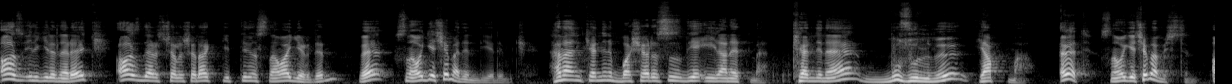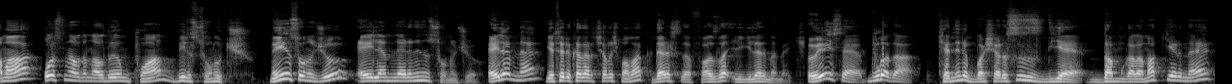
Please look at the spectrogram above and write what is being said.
az ilgilenerek, az ders çalışarak gittiğin sınava girdin ve sınavı geçemedin diyelim ki. Hemen kendini başarısız diye ilan etme. Kendine bu zulmü yapma. Evet, sınavı geçememişsin. Ama o sınavdan aldığın puan bir sonuç. Neyin sonucu? Eylemlerinin sonucu. Eylem ne? Yeteri kadar çalışmamak, dersle fazla ilgilenmemek. Öyleyse burada kendini başarısız diye damgalamak yerine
